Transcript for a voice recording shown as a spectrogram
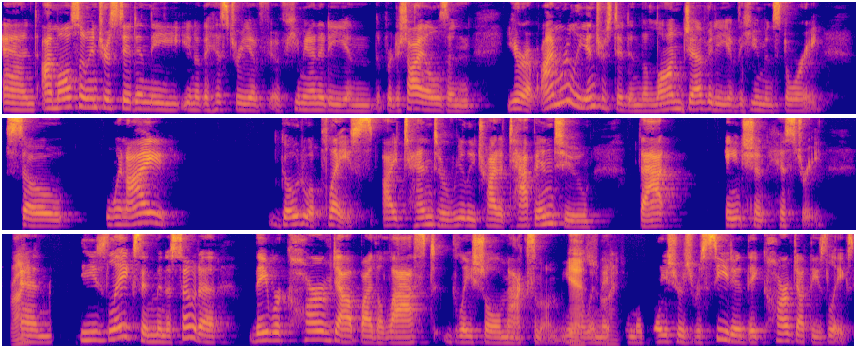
And I'm also interested in the, you know, the history of, of humanity in the British Isles and Europe. I'm really interested in the longevity of the human story. So when I go to a place, I tend to really try to tap into that ancient history. Right. And these lakes in Minnesota, they were carved out by the last glacial maximum. You yes, know, when, right. they, when the glaciers receded, they carved out these lakes.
